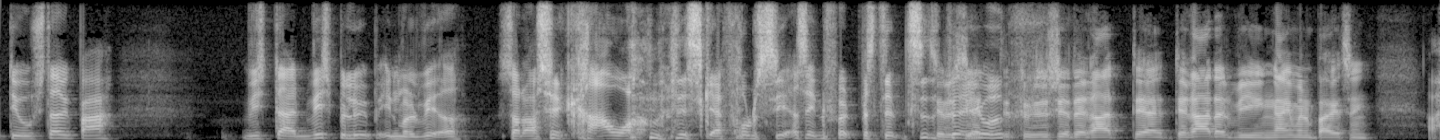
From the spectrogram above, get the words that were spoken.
det er jo stadigvæk bare... hvis der er et vis beløb involveret, så er der også et krav om, at det skal produceres inden for et bestemt Det, du siger, tidsperiode. det, du siger, det er, ret, det, er, det er rart, at vi en gang imellem bare kan tænke, ah,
